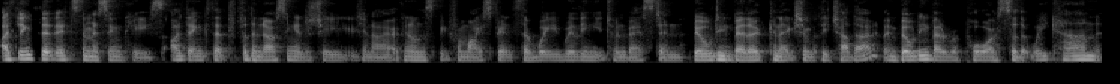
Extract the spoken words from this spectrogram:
I think that it's the missing piece. I think that for the nursing industry, you know, I can only speak from my experience that we really need to invest in building better connection with each other and building better rapport so that we can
